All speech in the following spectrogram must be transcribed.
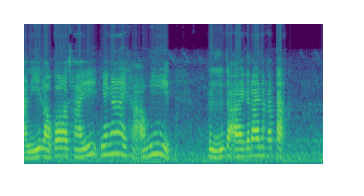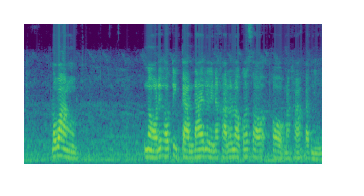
อันนี้เราก็ใช้ง่าย ๆค่ะ เอามีด หรือจะอะไรก็ได้นะคะ ตัด ระหว่างหนอที่เขาติดกันได้เลยนะคะ แล้วเราก็ซ้อออกนะคะ แบบนี้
